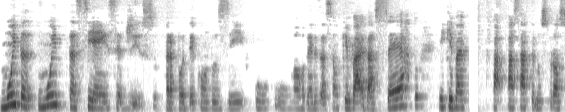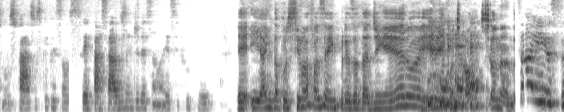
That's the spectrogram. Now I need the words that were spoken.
muita, muita ciência disso para poder conduzir o, uma organização que vai dar certo e que vai pa passar pelos próximos passos que precisam ser passados em direção a esse futuro. E, e, ainda por cima fazer a empresa dar dinheiro e continuar funcionando. Só isso.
